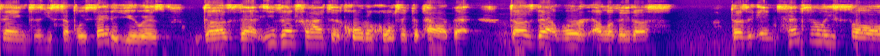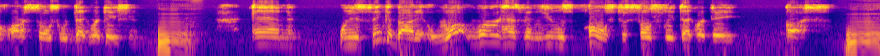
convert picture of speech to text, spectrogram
thing to simply say to you is, does that even trying to quote unquote take the power back, does that word elevate us? Does it intentionally solve our social degradation? Mm. And when you think about it, what word has been used most to socially degrade us mm.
